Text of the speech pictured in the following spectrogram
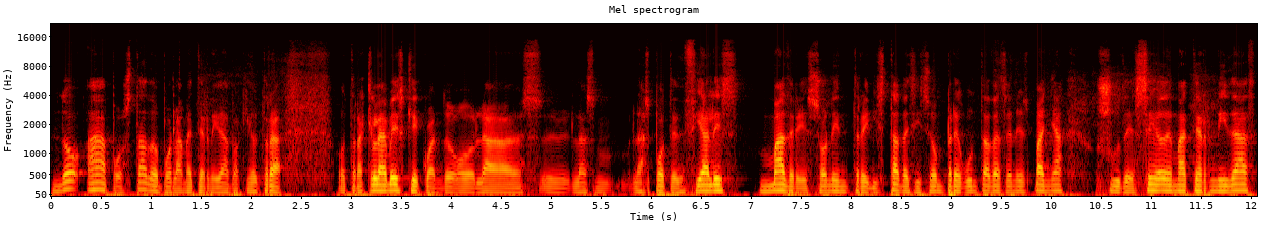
No ha apostado por la maternidad, porque otra otra clave es que cuando las, eh, las, las potenciales madres son entrevistadas y son preguntadas en España, su deseo de maternidad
